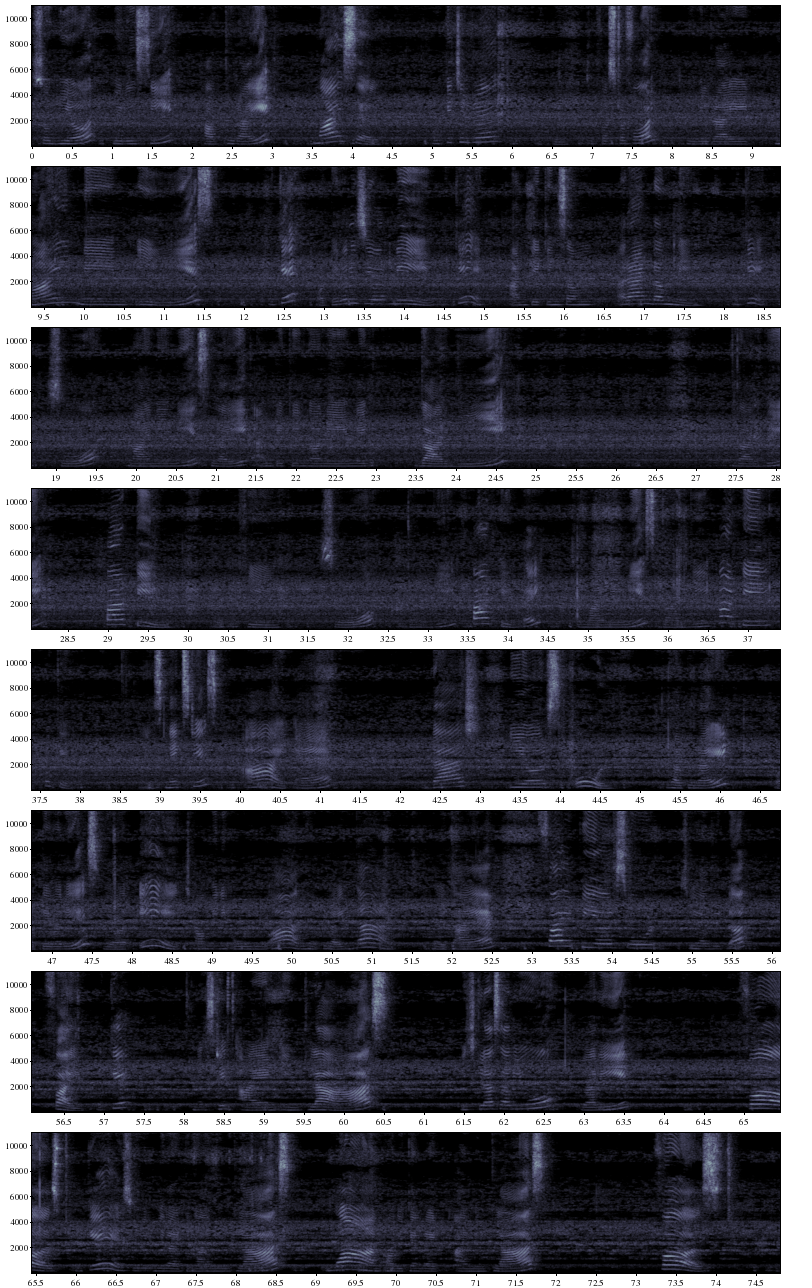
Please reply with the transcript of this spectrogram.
So here we will see how to write myself. Okay, children? Okay, so first of all, we will write my name is. Okay, whatever is your name. Okay, I'm taking some random name. Okay, so my name is like I'm taking a name like Gargi. Gargi Patil. Okay. So, Gargi Patil, right? So, my name is Gargi Patil. Okay. Yes, next is I am dash years old. You have to write whatever is your age. How many old you are. You have to write that. Like I am 5 years old. So, you have written 5. Okay. Next is I am in class. Which class are you? You are in first. Okay. So you will be writing I am in class 1 or you can write I am in class first.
